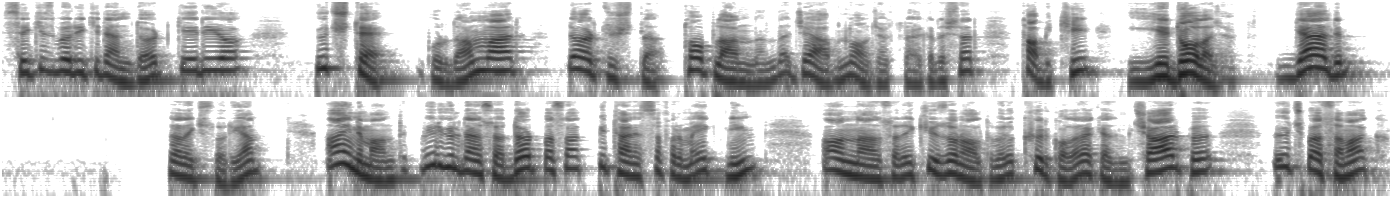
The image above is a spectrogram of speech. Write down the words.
8 bölü 2'den 4 geliyor. 3 de buradan var. 4 3'le toplandığında cevabı ne olacaktır arkadaşlar? Tabii ki 7 olacaktır. Geldim. Sıradaki soruya. Aynı mantık. Virgülden sonra 4 basamak bir tane sıfırımı ekleyeyim. Ondan sonra 216 bölü 40 olarak yazdım. Çarpı 3 basamak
